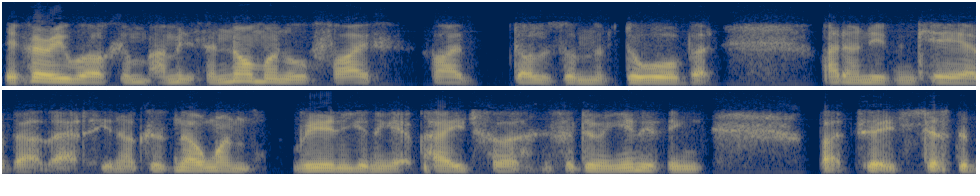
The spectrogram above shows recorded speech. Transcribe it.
they're very welcome. I mean, it's a nominal five five dollars on the door, but I don't even care about that, you know, because no one's really going to get paid for for doing anything. But it's just a,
